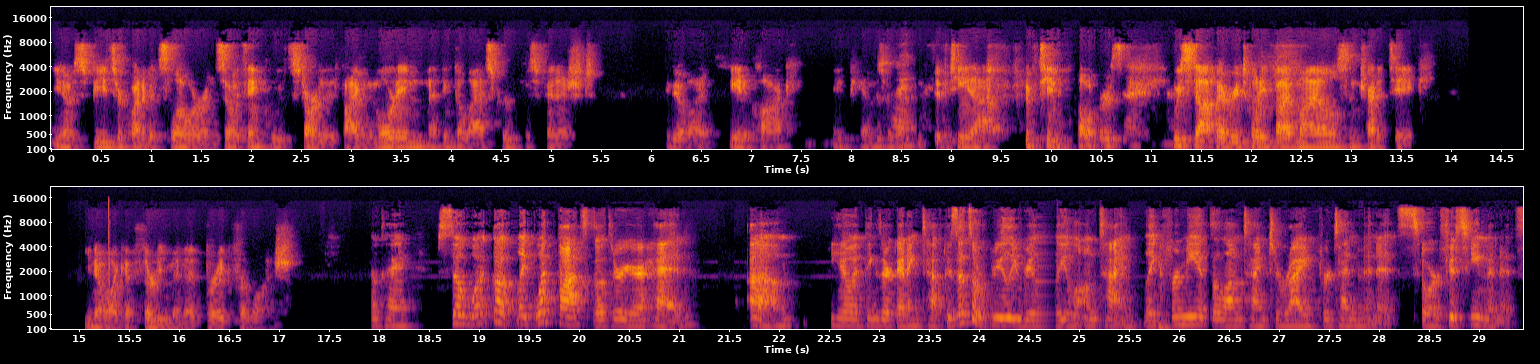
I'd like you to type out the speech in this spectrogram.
you know, speeds are quite a bit slower. And so I think we started at five in the morning. I think the last group was finished maybe about eight o'clock, 8 p.m. So okay. 15, uh, 15 hours. We stop every 25 miles and try to take, you know, like a 30 minute break for lunch. Okay. So what go like what thoughts go through your head? Um, you know, when things are getting tough, because that's a really, really long time. Like for me, it's a long time to ride for 10 minutes or 15 minutes.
